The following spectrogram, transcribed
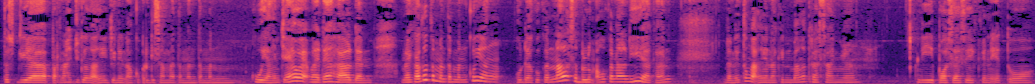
Terus dia pernah juga nggak ngizinin aku pergi sama teman-temanku yang cewek padahal. Dan mereka tuh teman-temanku yang udah aku kenal sebelum aku kenal dia kan. Dan itu nggak ngenakin banget rasanya di posesifin itu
